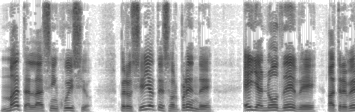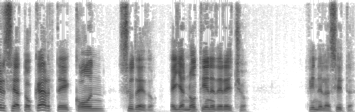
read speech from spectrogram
mátala sin juicio. Pero si ella te sorprende, ella no debe atreverse a tocarte con su dedo. Ella no tiene derecho. Fin de la cita.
